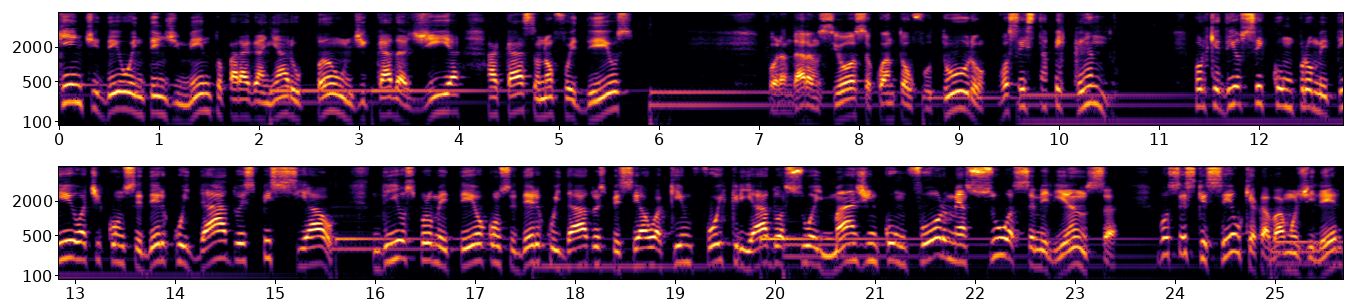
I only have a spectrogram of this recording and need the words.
Quem te deu o entendimento para ganhar o pão de cada dia? Acaso não foi Deus? Por andar ansioso quanto ao futuro, você está pecando. Porque Deus se comprometeu a te conceder cuidado especial. Deus prometeu conceder cuidado especial a quem foi criado à sua imagem conforme a sua semelhança. Você esqueceu o que acabamos de ler?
